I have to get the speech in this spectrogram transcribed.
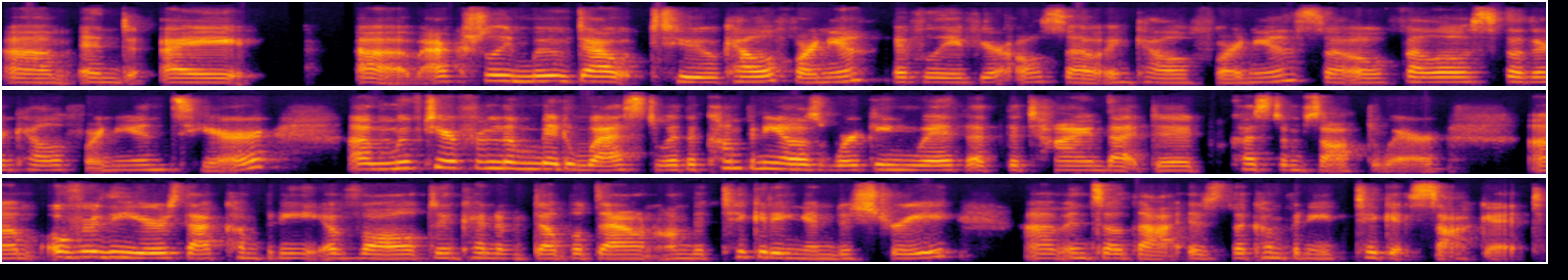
Um, and I uh, actually moved out to California. I believe you're also in California. So, fellow Southern Californians here. Um, moved here from the Midwest with a company I was working with at the time that did custom software. Um, over the years, that company evolved and kind of doubled down on the ticketing industry. Um, and so that is the company Ticket Socket.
